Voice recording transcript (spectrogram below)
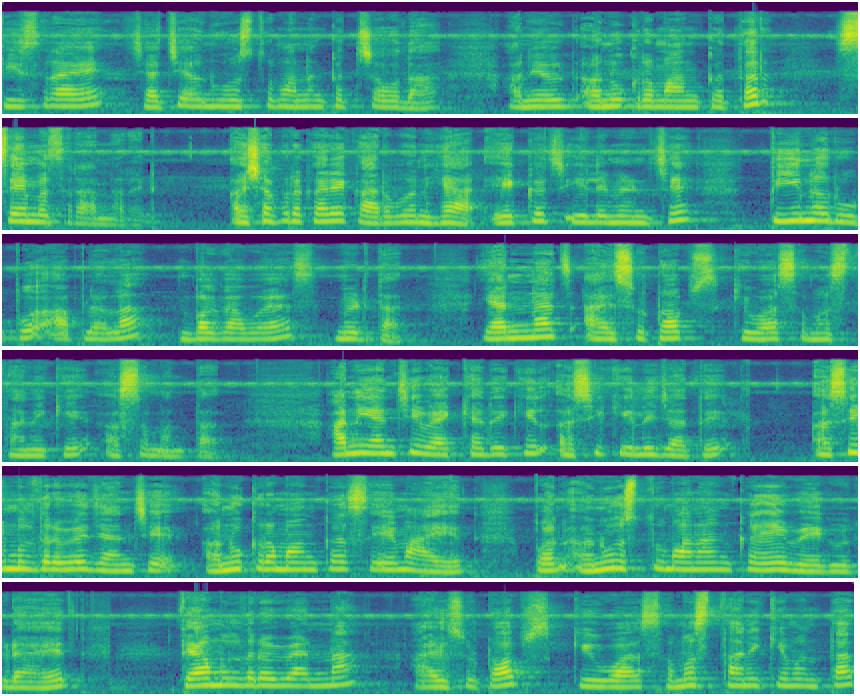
तिसरं आहे ज्याचे अणुवस्तुमानांक चौदा. आणि अणुक्रमांक तर सेमच राहणार आहे. अशा प्रकारे कार्बन ह्या एकच इलिमेंटचे तीन रूपं आपल्याला बघावयास मिळतात. यांनाच आयसोटॉप्स किंवा समस्थानिके असं म्हणतात. आणि यांची व्याख्या देखील अशी केली जाते. अशी मूलद्रव्ये ज्यांचे अनुक्रमांक सेम आहेत पण अणुवस्तुमानांक हे वेगवेगळे आहेत त्या मूलद्रव्यांना आयसोटॉप्स किंवा समस्थानिके म्हणतात.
